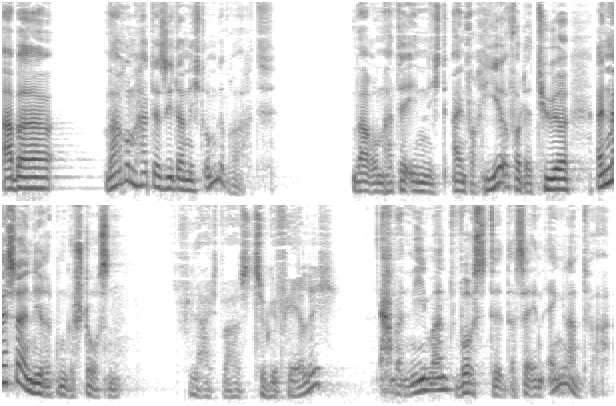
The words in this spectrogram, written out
Aber warum hat er sie dann nicht umgebracht? Warum hat er ihnen nicht einfach hier vor der Tür ein Messer in die Rippen gestoßen? Vielleicht war es zu gefährlich? Aber niemand wusste, dass er in England war.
